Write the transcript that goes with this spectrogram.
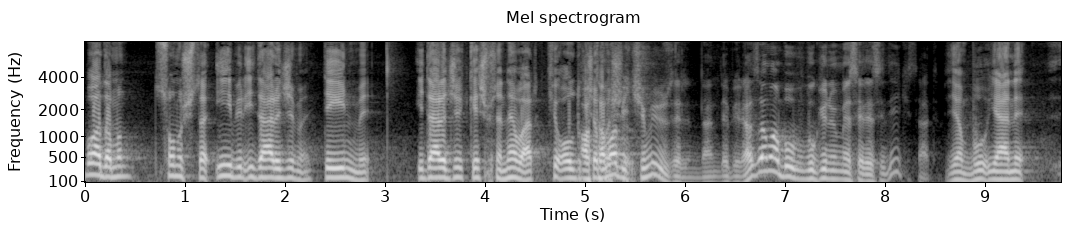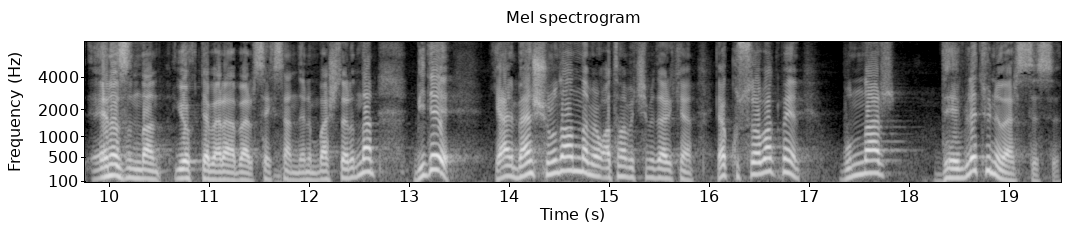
bu adamın sonuçta iyi bir idareci mi, değil mi? İdarecilik geçmişte ne var ki oldukça Atama başarılı. biçimi üzerinden de biraz ama bu bugünün meselesi değil ki zaten. Ya bu yani en azından YÖK'le beraber 80'lerin başlarından bir de yani ben şunu da anlamıyorum atama biçimi derken. Ya kusura bakmayın bunlar devlet üniversitesi.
